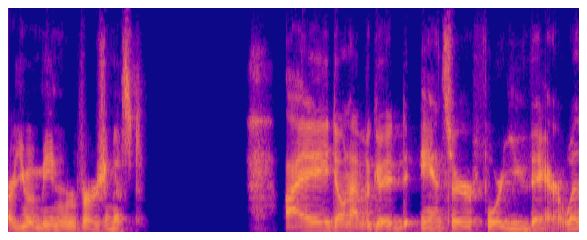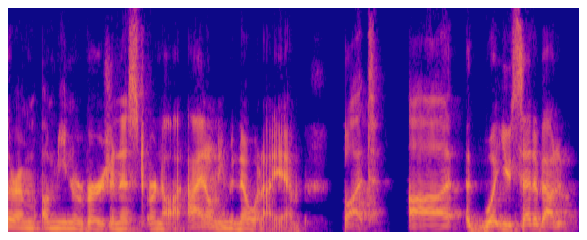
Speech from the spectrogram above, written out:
are you a mean reversionist? I don't have a good answer for you there, whether I'm a mean reversionist or not. I don't even know what I am. But uh, what you said about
